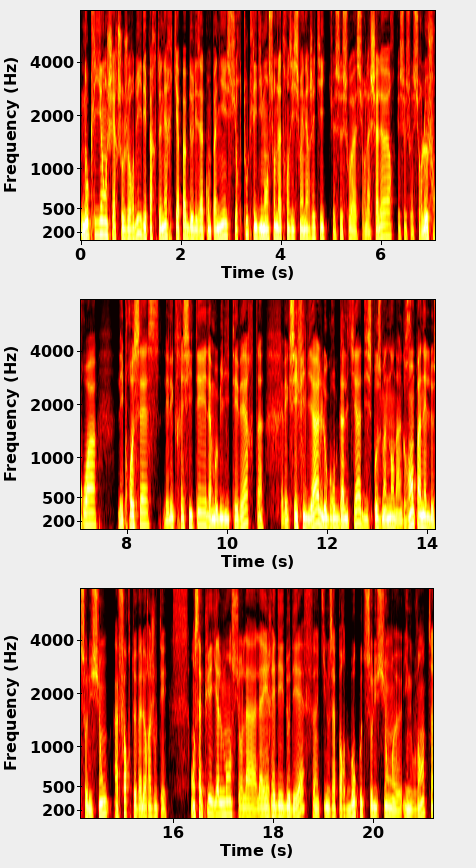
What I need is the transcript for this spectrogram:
nos clients cherchent aujourd'hui des partenaires capables de les accompagner sur toutes les dimensions de la transition énergétique, que ce soit sur la chaleur, que ce soit sur le froid, les process, l'électricité, la mobilité verte. Avec ses filiales, le groupe Dalkia dispose maintenant d'un grand panel de solutions à forte valeur ajoutée. On s'appuie également sur la, la R&D d'EDF qui nous apporte beaucoup de solutions euh, innovantes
